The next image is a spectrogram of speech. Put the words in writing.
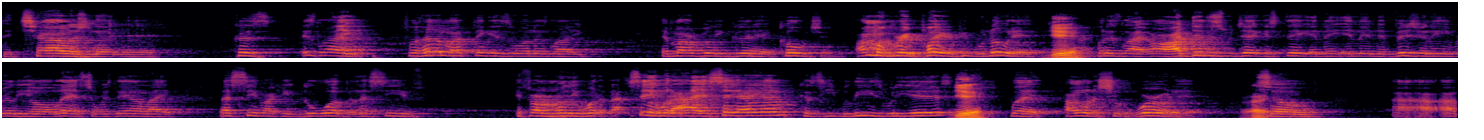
the challenge nothing because it's like for him, I think it's one that's like. Am I really good at coaching? I'm a great player. People know that. Yeah. But it's like, oh, I did this with Jackson State, and, they, and then the vision ain't really all that. So it's now like, let's see if I can go up, and let's see if if I'm really what not saying what I say I am, because he believes what he is. Yeah. But I want to show the world that. Right. So I,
